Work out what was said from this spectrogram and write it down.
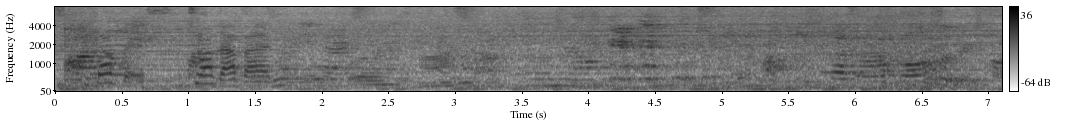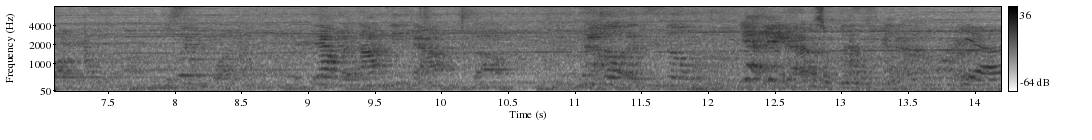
You got this. It's not that bad. Yeah, but not Yeah.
